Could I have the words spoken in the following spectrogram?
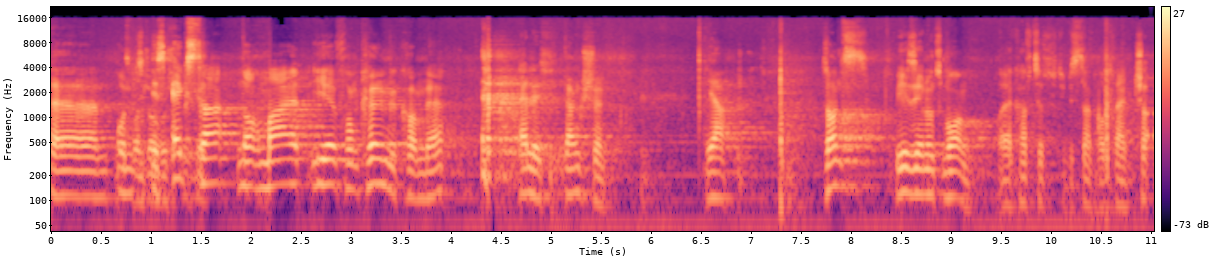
Ähm, und ist extra nochmal hier von Köln gekommen, ne? Ehrlich, Dankeschön. Ja. Sonst, wir sehen uns morgen. Euer Kfz, bis dann, haut rein. Ciao.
